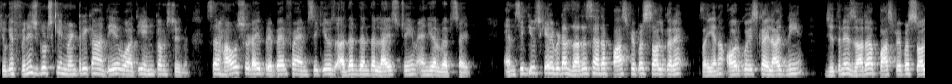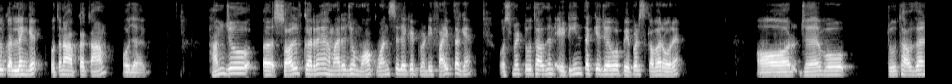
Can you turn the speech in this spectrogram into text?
क्योंकि फिनिश गुड्स की इन्वेंट्री कहाँ आती है? वो आती है income statement sir how should I prepare for MCQs other than the live stream and your website MCQs के लिए बेटा ज़्यादा से ज़्यादा पास पेपर सॉल्व करें। सही है ना? और कोई इसका इलाज नहीं है। जितने ज़्यादा पास पेपर सॉल्व कर लेंगे उतना आपका काम हो जाएगा। हम जो सॉल्व uh, कर रहे हैं हमारे जो मॉक वन से लेकर ट्वेंटी फाइव तक है उसमें 2018 तक के जो है वो पेपर्स कवर हो रहे हैं। और जो है वो 2000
